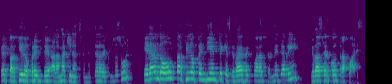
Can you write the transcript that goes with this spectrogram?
el partido frente a la máquina cementera de Cruz Azul, quedando un partido pendiente que se va a efectuar hasta el mes de abril, que va a ser contra Juárez.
